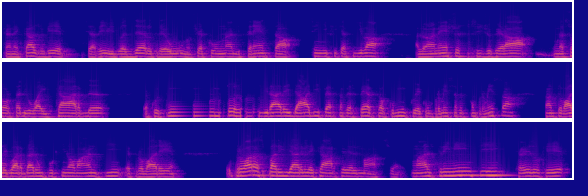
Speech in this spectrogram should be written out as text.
Cioè nel caso che si arrivi 2-0, 3-1, cioè con una differenza significativa, allora Nash si giocherà una sorta di wild card e a quel punto tirare i dadi persa per persa o comunque compromessa per compromessa tanto vale guardare un pochino avanti e provare, e provare a sparigliare le carte del mazzo, ma altrimenti credo che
